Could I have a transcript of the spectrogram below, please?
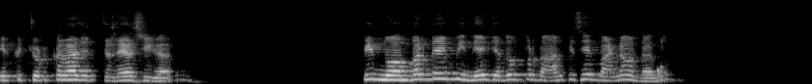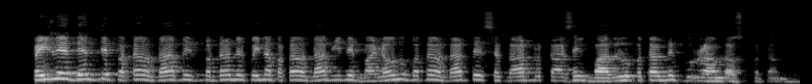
ਇੱਕ ਚੁਟਕਲਾ ਜਿਹਾ ਚੱਲਿਆ ਸੀਗਾ। ਵੀ ਨਵੰਬਰ ਦੇ ਮਹੀਨੇ ਜਦੋਂ ਪ੍ਰਧਾਨ ਕਿਸੇ ਬਣਨਾ ਹੁੰਦਾ ਨਾ, ਪਹਿਲੇ ਦਿਨ ਤੇ ਪਤਾ ਹੁੰਦਾ ਵੀ 15 ਦਿਨ ਪਹਿਲਾਂ ਪਤਾ ਹੁੰਦਾ ਵੀ ਇਹਨੇ ਬਣਨਾ, ਉਹਨੂੰ ਪਤਾ ਹੁੰਦਾ ਤੇ ਸਰਦਾਰ ਪ੍ਰਕਾਸ਼ ਸਿੰਘ ਬਾਦਲ ਨੂੰ ਪਤਾ ਹੁੰਦਾ, ਗੁਰੂ ਰਾਮਦਾਸ ਨੂੰ ਪਤਾ ਹੁੰਦਾ।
